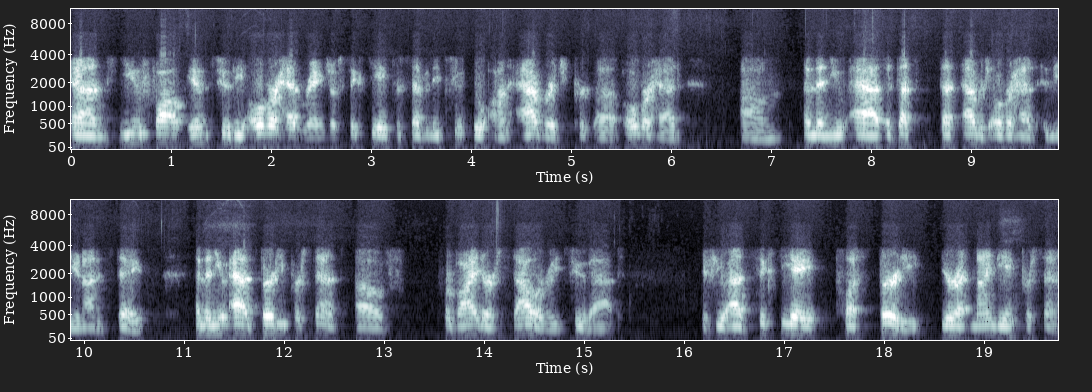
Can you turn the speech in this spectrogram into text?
and you fall into the overhead range of 68 to 72 on average per, uh, overhead, um, and then you add that's that's average overhead in the United States, and then you add 30% of provider salary to that. If you add 68 plus 30, you're at 98%. So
